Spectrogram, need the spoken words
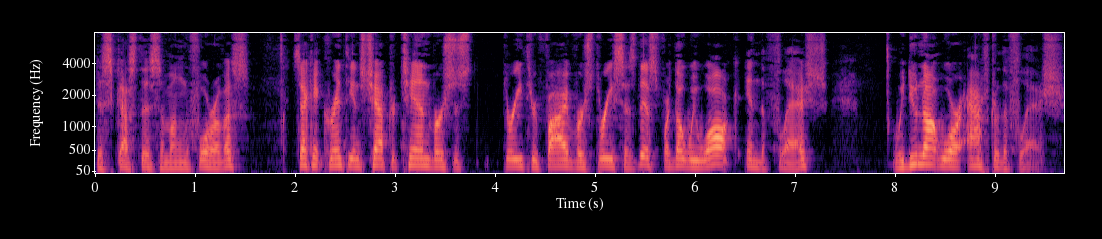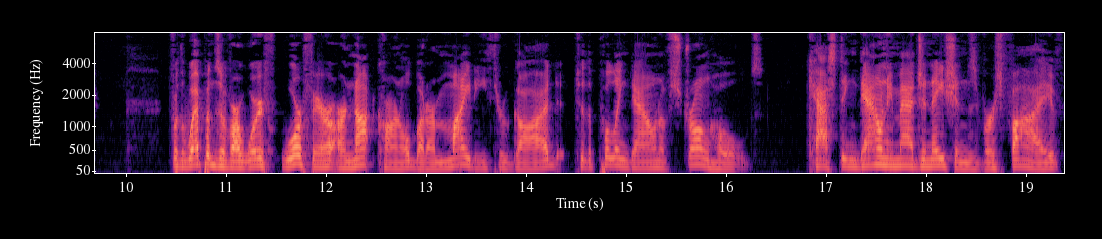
discuss this among the four of us. Second Corinthians chapter 10, verses 3 through 5, verse 3 says this For though we walk in the flesh, we do not war after the flesh. For the weapons of our warf- warfare are not carnal, but are mighty through God to the pulling down of strongholds, casting down imaginations. Verse 5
